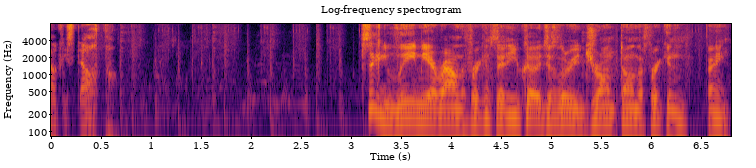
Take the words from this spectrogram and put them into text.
Stealthy stealth. Think you lead me around the freaking city. You could have just literally jumped on the freaking thing.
